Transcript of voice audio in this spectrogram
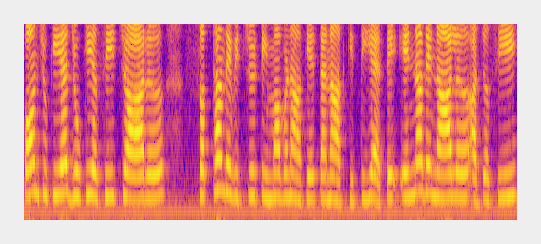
ਪਹੁੰਚ ਚੁੱਕੀ ਹੈ, ਜੋ ਕਿ ਅਸੀਂ ਚਾਰ ਸੱਥਾਂ ਦੇ ਵਿੱਚ ਟੀਮਾਂ ਬਣਾ ਕੇ ਤਾਇਨਾਤ ਕੀਤੀ ਹੈ ਤੇ ਇਹਨਾਂ ਦੇ ਨਾਲ ਅੱਜ ਅਸੀਂ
